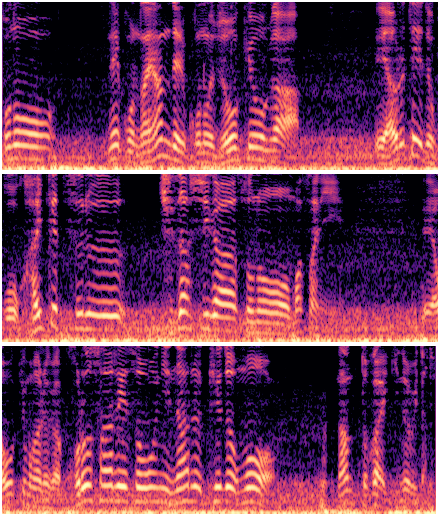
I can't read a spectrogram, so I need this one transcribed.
この、ね、この悩んでるこの状況が、えある程度こう解決する兆しが、その、まさに、え青木丸が殺されそうになるけども、なんとか生き延びたと、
